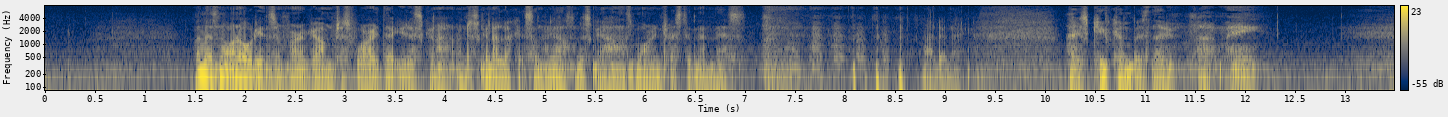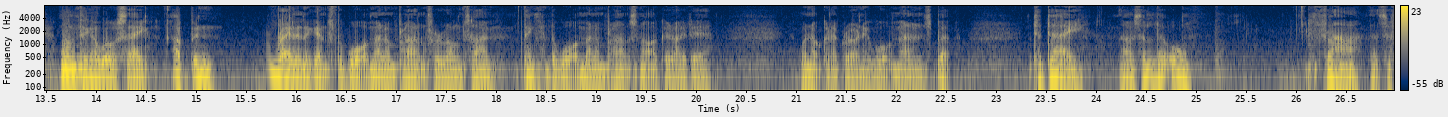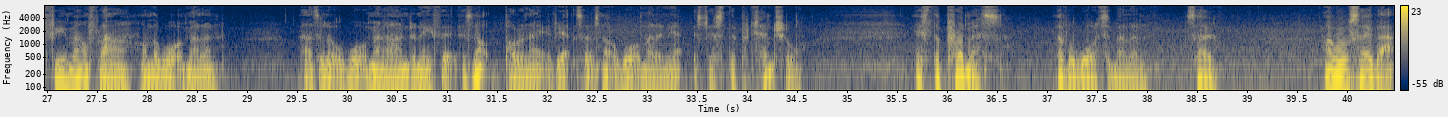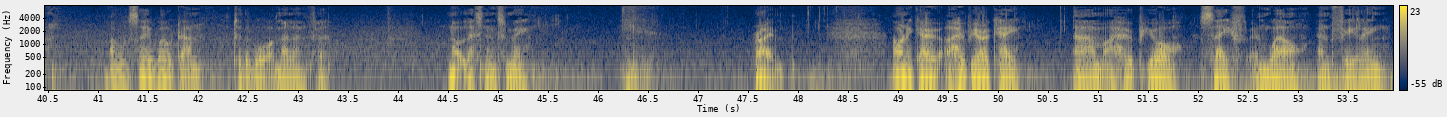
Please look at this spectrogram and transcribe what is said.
When there's not an audience in front of you, I'm just worried that you're just gonna. I'm just gonna look at something else and just go, "Oh, that's more interesting than this." I don't know. Those cucumbers, though, fuck me. One thing I will say, I've been railing against the watermelon plant for a long time, thinking the watermelon plant's not a good idea. We're not going to grow any watermelons, but today there was a little flower that's a female flower on the watermelon. There's a little watermelon underneath it. It's not pollinated yet, so it's not a watermelon yet. It's just the potential. It's the promise of a watermelon. So I will say that. I will say well done to the watermelon for not listening to me. Right. I want to go. I hope you're okay. Um, I hope you're safe and well and feeling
